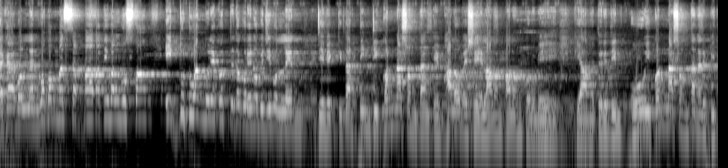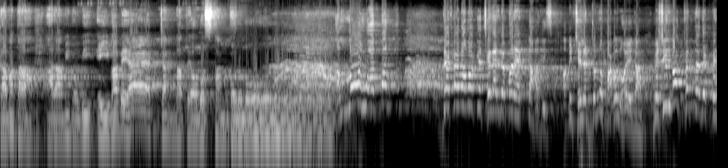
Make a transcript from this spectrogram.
দেখায় বললেন এই দুটো আঙ্গুল একত্রিত করে নবীজি বললেন, যে ব্যক্তি তার তিনটি কন্যা সন্তানকে ভালোবেসে লালন পালন করবে, কিয়ামতের দিন ওই কন্যা সন্তানের পিতামাতা আর আমি নবী এইভাবে এক জান্নাতে অবস্থান করব। আল্লাহু ব্যাপারে একটা হাদিস। আপনি ছেলের জন্য পাগল হয়ে যান। বেশিরভাগ ক্ষেত্রে দেখবেন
